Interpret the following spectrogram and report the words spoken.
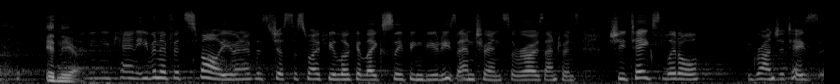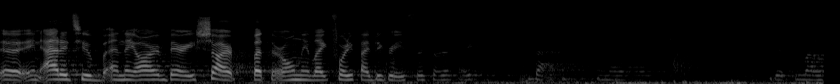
in the air. I mean, you can, even if it's small, even if it's just a small, if you look at like Sleeping Beauty's entrance, Aurora's entrance, she takes little grand jetés uh, in attitude, and they are very sharp, but they're only like 45 degrees. They're sort of like that, you know, this lowness,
